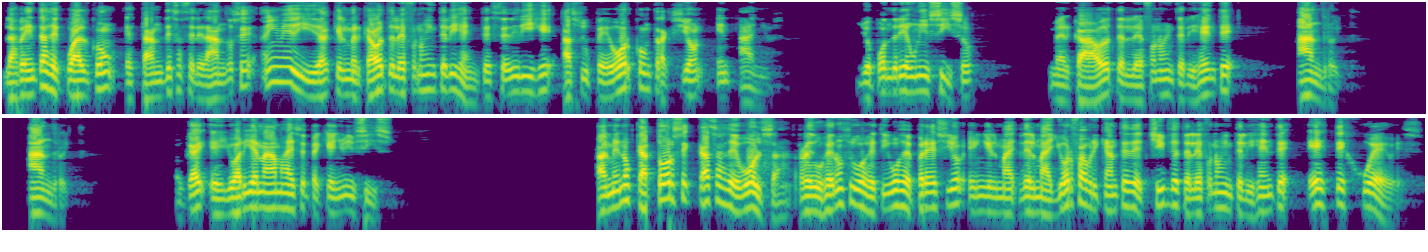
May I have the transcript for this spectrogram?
Las ventas de Qualcomm están desacelerándose a medida que el mercado de teléfonos inteligentes se dirige a su peor contracción en años. Yo pondría un inciso, mercado de teléfonos inteligentes Android. Android. ¿Ok? Eh, yo haría nada más ese pequeño inciso. Al menos 14 casas de bolsa redujeron sus objetivos de precio en el del mayor fabricante de chips de teléfonos inteligentes este jueves,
